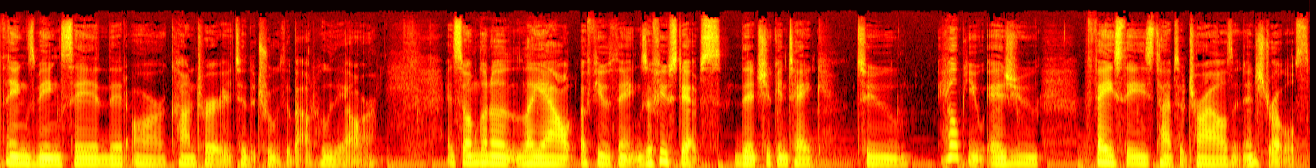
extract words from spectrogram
things being said that are contrary to the truth about who they are. And so I'm going to lay out a few things, a few steps that you can take to help you as you face these types of trials and, struggles.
